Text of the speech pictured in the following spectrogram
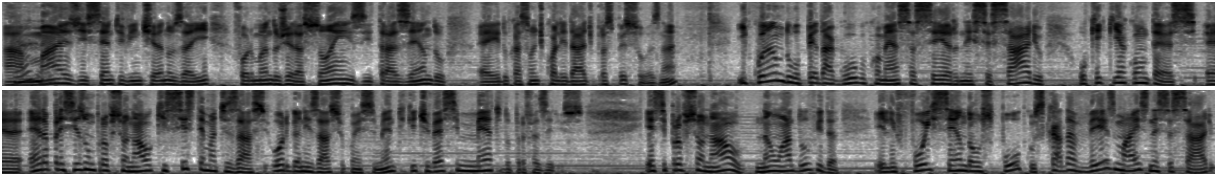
Há uhum. mais de 120 anos aí formando gerações e trazendo é, educação de qualidade para as pessoas, né? E quando o pedagogo começa a ser necessário, o que que acontece? É, era preciso um profissional que sistematizasse, organizasse o conhecimento e que tivesse método para fazer isso. Esse profissional, não há dúvida, ele foi sendo aos poucos cada vez mais necessário,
